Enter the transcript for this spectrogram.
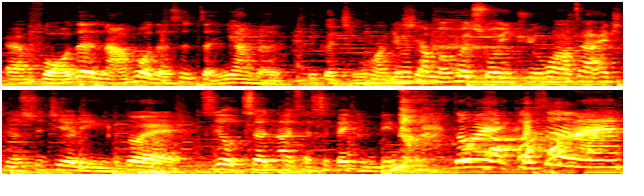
呃，否认啊，或者是怎样的一个情况？因为他们会说一句话，在爱情的世界里，对，只有真爱才是被肯定的。对，可是呢，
